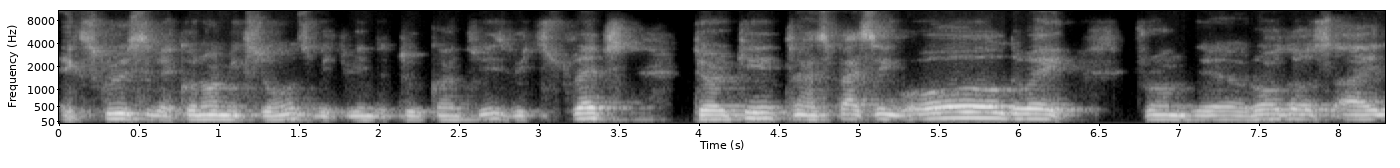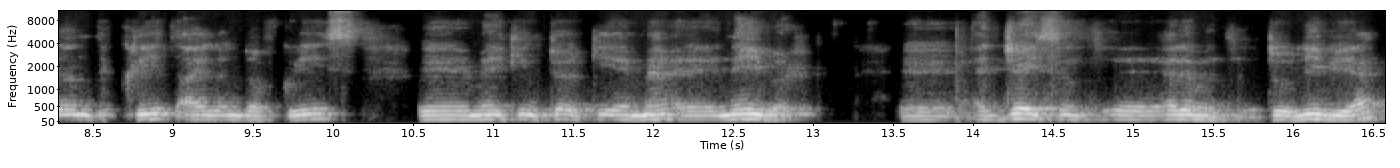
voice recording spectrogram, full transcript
exclusive economic zones between the two countries, which stretched Turkey, transpassing all the way from the Rhodos island, the Crete island of Greece, uh, making Turkey a, a neighbor, uh, adjacent uh, element to Libya.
